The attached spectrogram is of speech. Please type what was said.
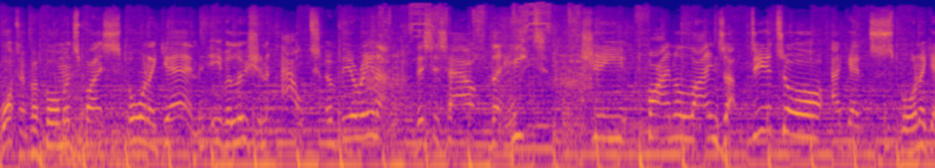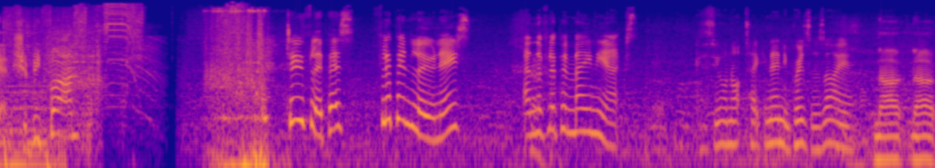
What a performance by Spawn again. Evolution out of the arena. This is how the Heat G final lines up. Diotoir against Spawn again. Should be fun. Two flippers, flipping loonies, and the flipping maniacs. Because you're not taking any prisoners, are you? No, no,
